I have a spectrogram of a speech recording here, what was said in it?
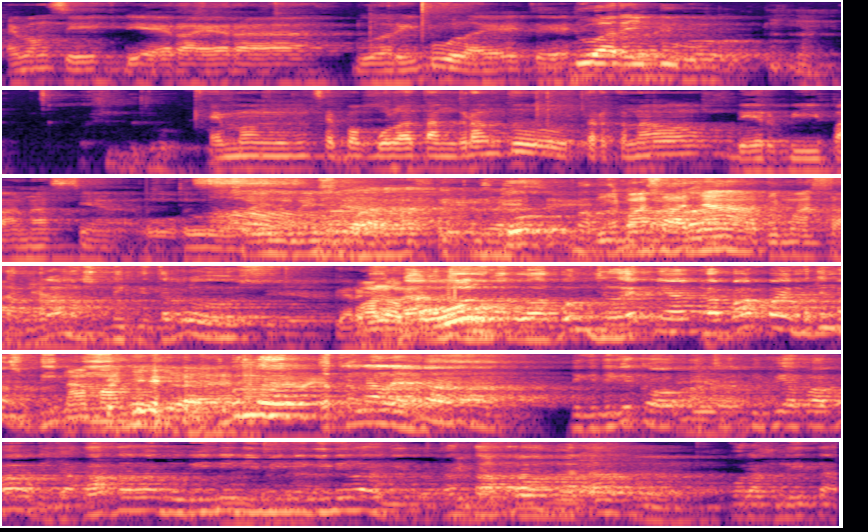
emang sih di era-era 2000 lah ya itu ya 2000. Mm. Emang sepak bola Tangerang tuh terkenal derby panasnya. Oh. Indonesia. itu di masanya di masanya. Tangerang masuk TV terus. Gara-gara Walaupun walaupun jeleknya nggak apa-apa yang penting masuk TV Namanya iya. bener. Terkenal ya? Nah, dikit-dikit kalau acara TV apa apa di Jakarta lah begini di mini gini lah gitu. Kan Tangerang kurang, kurang berita.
